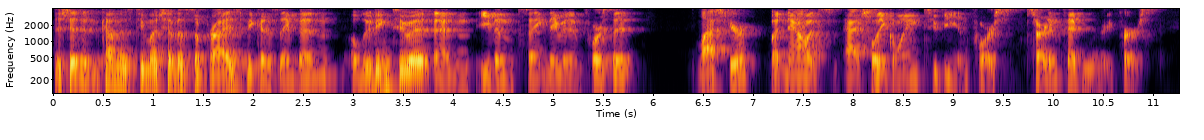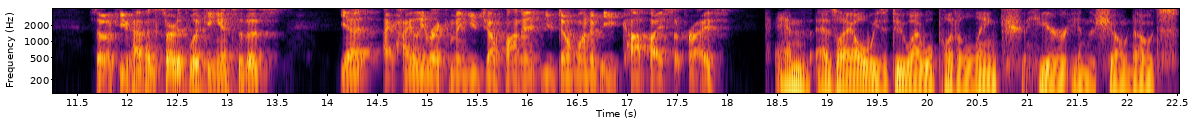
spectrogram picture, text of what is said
This shouldn't come as too much of a surprise because they've been alluding to it and even saying they would enforce it last year, but now it's actually going to be enforced starting February 1st. So if you haven't started looking into this yet, I highly recommend you jump on it. You don't want to be caught by surprise. And as I always do, I will put a link here in the show notes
